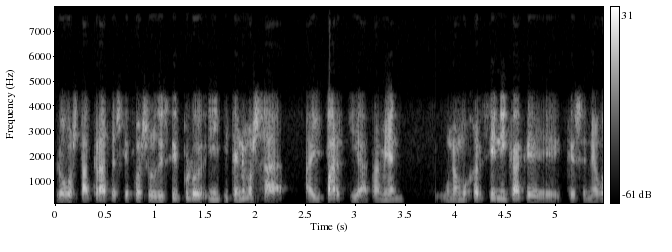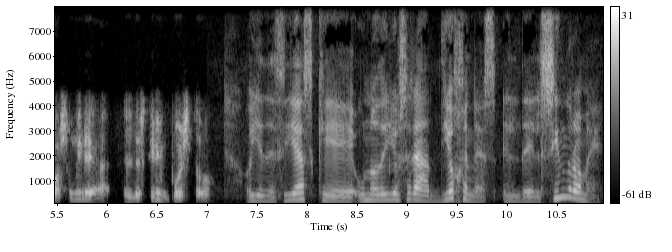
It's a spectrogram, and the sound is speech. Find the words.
Luego está Crates, que fue su discípulo, y, tenemos a, Hiparquia también, una mujer cínica que, se negó a asumir el destino impuesto. Oye, decías que uno de ellos era Diógenes, el del síndrome.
